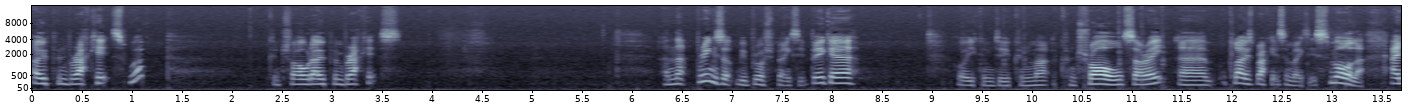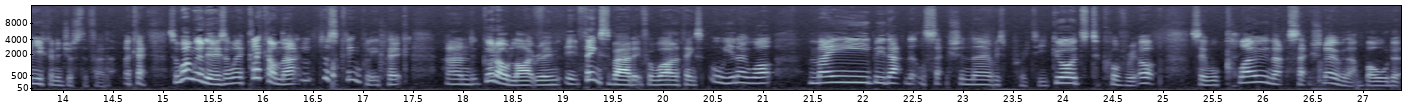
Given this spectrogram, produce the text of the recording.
open brackets whoop controlled open brackets. And that brings up your brush makes it bigger or you can do control, sorry, um, close brackets and makes it smaller, and you can adjust the feather. Okay, so what I'm going to do is I'm going to click on that, just simply click, and good old Lightroom, it thinks about it for a while and thinks, oh, you know what, maybe that little section there is pretty good to cover it up, so we'll clone that section over that boulder,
